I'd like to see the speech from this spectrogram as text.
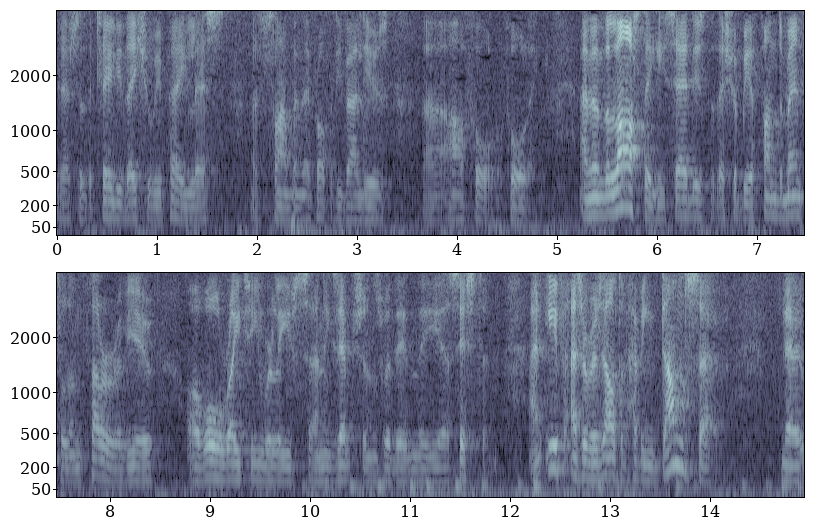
You know, so that clearly they should be paying less at a time when their property values uh, are fall, falling. And then the last thing he said is that there should be a fundamental and thorough review of all rating reliefs and exemptions within the uh, system. And if, as a result of having done so, you know,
